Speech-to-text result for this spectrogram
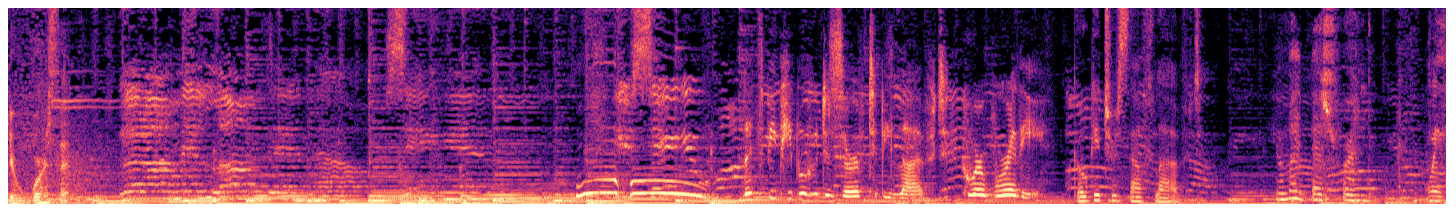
You're worth it. Let's be people who deserve to be loved, who are worthy. Go get yourself loved. You're my best friend. With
